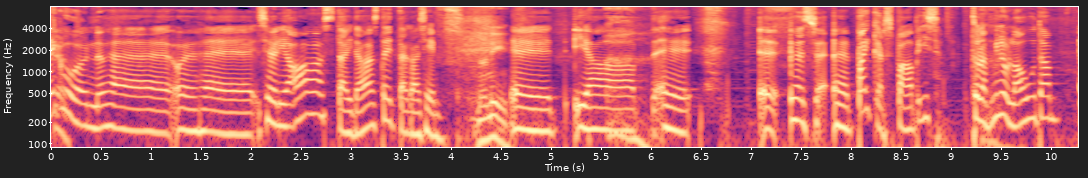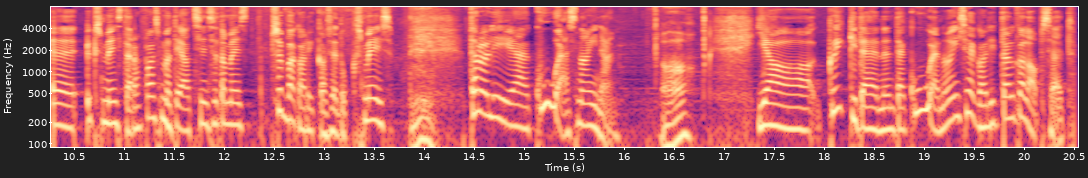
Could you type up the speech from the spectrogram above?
tegu on ühe, ühe, see oli aastaid, aastaid tagasi. No nii. ja eh, eh, ühes eh, Bikers pubis tuleb minu lauda eh, üks meesterahvas, ma teadsin seda meest, see on väga rikas, edukas mees. tal oli kuues naine. Ahah, ja kõikide nende kuue naisega olid tal ka lapsed.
